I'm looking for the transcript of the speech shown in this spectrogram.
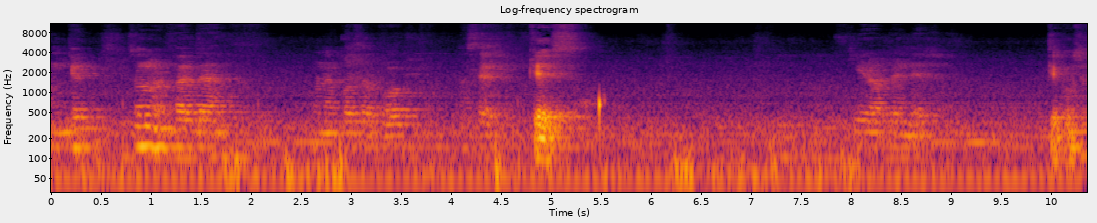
Aunque solo me falta una cosa por hacer. ¿Qué es? Quiero aprender. ¿Qué cosa?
